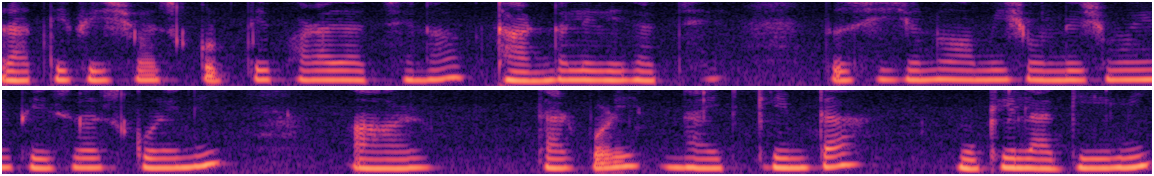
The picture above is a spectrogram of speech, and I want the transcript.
রাতে ফেস ওয়াশ করতে পারা যাচ্ছে না, ঠান্ডা লেগে যাচ্ছে। তো সেই জন্য আমি সন্ধ্যের সময় ফেস ওয়াশ করে নিই আর তারপরে নাইট ক্রিমটা মুখে লাগিয়ে নিই।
